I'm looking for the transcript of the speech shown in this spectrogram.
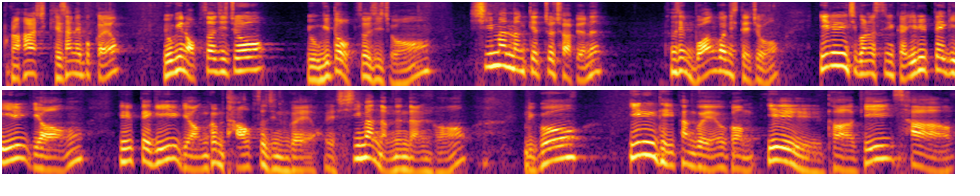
그럼 하나씩 계산해 볼까요? 여기는 없어지죠? 여기도 없어지죠. c만 남겠죠, 좌변은? 선생님 뭐 한 건지 되죠? 1을 집어넣었으니까 1 빼기 1, 0. 1 빼기 1, 0. 그럼 다 없어지는 거예요. c만 남는다는 거. 그리고 1 대입한 거예요. 그럼 1 더하기 4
